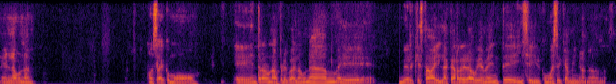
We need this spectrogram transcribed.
en la UNAM. O sea, como eh, entrar a una prepa en la UNAM, eh, ver que estaba ahí la carrera, obviamente, y seguir como ese camino nada más.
